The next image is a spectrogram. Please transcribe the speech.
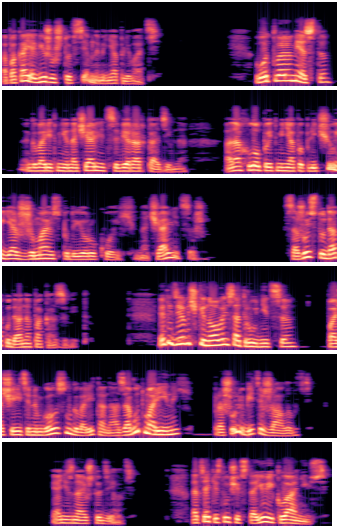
А пока я вижу, что всем на меня плевать. — Вот твое место, — говорит мне начальница Вера Аркадьевна. Она хлопает меня по плечу, и я сжимаюсь под ее рукой. Начальница же. Сажусь туда, куда она показывает. Это девочки новая сотрудница, — поощрительным голосом говорит она. Зовут Мариной. Прошу любить и жаловать. Я не знаю, что делать. На всякий случай встаю и кланяюсь.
